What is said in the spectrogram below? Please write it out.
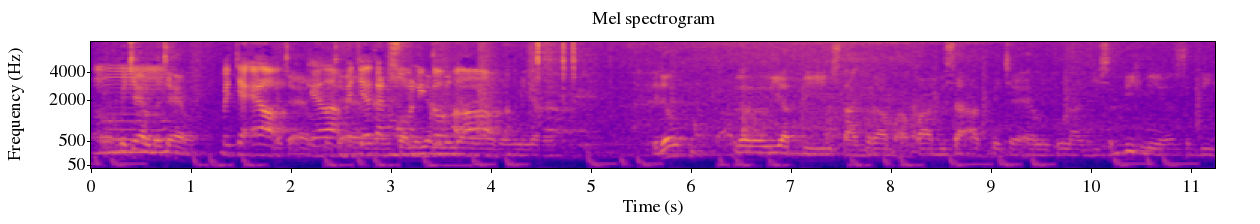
Oh, Hmm, BCL BCL BCL BCL, Oke lah, BCL kan momen itu meninggal, ya, meninggal. ya. Jadi aku lihat di Instagram apa di saat BCL itu lagi sedih nih ya sedih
